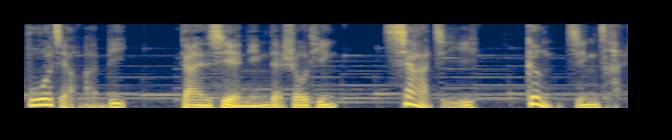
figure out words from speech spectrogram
播讲完毕，感谢您的收听，下集更精彩。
